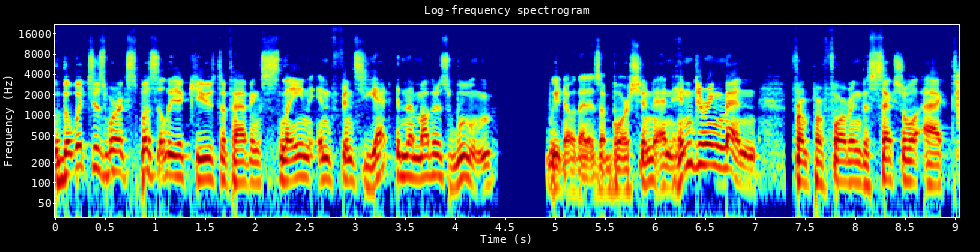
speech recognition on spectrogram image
the witches were explicitly accused of having slain infants yet in the mother's womb. We know that is abortion, and hindering men from performing the sexual act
